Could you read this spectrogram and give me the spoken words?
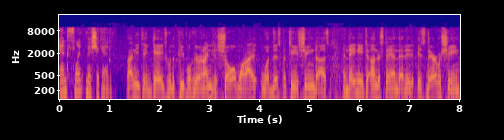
and Flint, Michigan. I need to engage with the people here, and I need to show them what I what this machine does, and they need to understand that it is their machine,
